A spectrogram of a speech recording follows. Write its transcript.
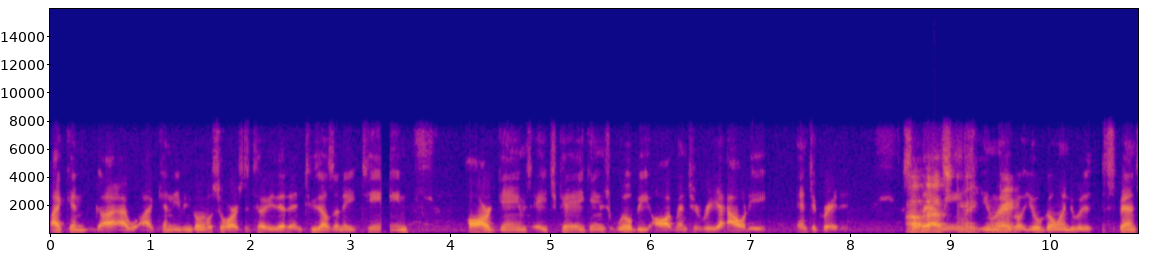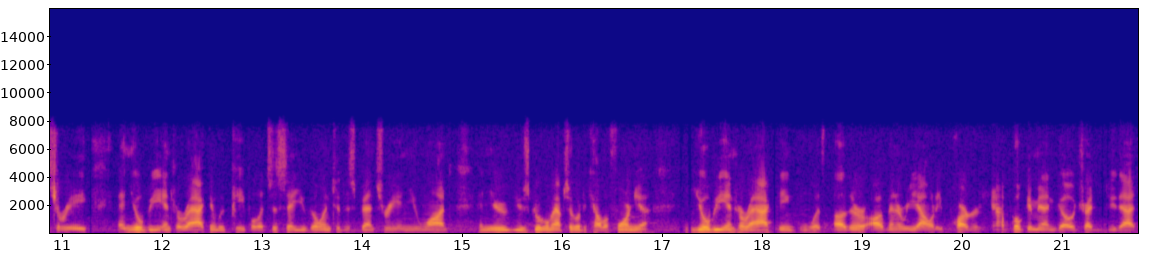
I can I, I can even go so far as to tell you that in 2018, our games, HKA games, will be augmented reality integrated. So oh, that means you may go, you'll go into a dispensary and you'll be interacting with people. Let's just say you go into a dispensary and you want and you use Google Maps to go to California. You'll be interacting with other augmented reality partners. You know, Pokemon Go tried to do that.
